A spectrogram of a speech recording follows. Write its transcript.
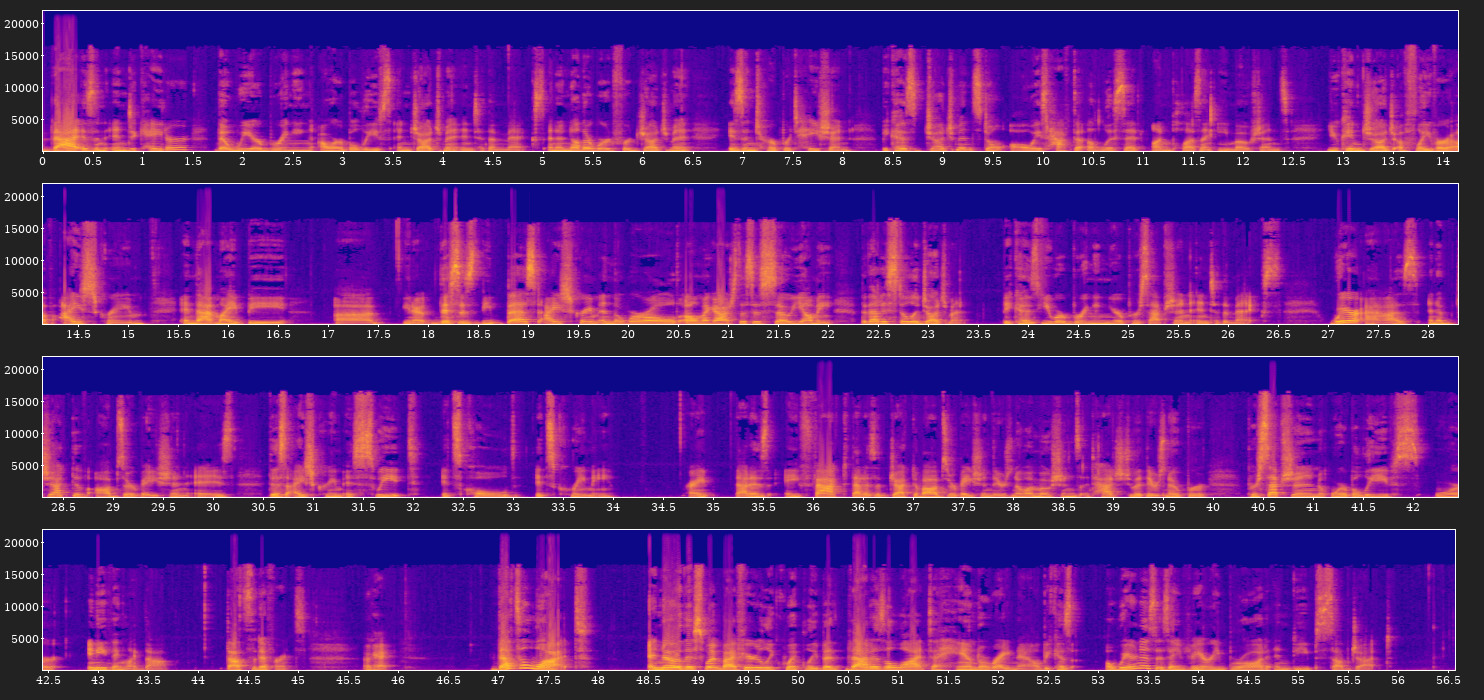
that is an indicator that we are bringing our beliefs and judgment into the mix. And another word for judgment is interpretation because judgments don't always have to elicit unpleasant emotions. You can judge a flavor of ice cream, and that might be uh, you know, this is the best ice cream in the world. Oh my gosh, this is so yummy. But that is still a judgment because you are bringing your perception into the mix. Whereas an objective observation is this ice cream is sweet, it's cold, it's creamy, right? That is a fact. That is objective observation. There's no emotions attached to it. There's no per- perception or beliefs or anything like that. That's the difference. Okay. That's a lot. I know this went by fairly quickly, but that is a lot to handle right now because awareness is a very broad and deep subject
